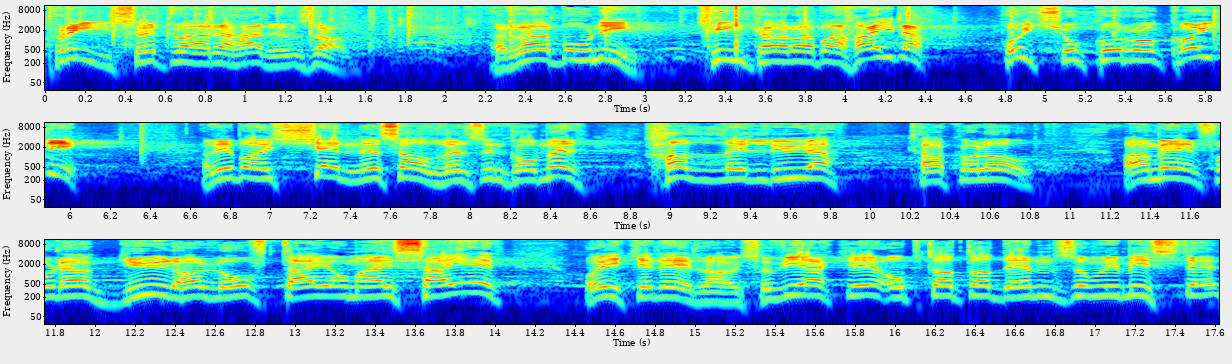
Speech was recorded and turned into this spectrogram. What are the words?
Priset være Herrens navn. Raboni, kinkarabahaida, hoishokorokoidi. Når vi bare kjenner salvelsen kommer. Halleluja! Takk og lov. Amen. For det at Gud har lovt deg og meg seier, og ikke nederlag. Så vi er ikke opptatt av den som vi mister,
